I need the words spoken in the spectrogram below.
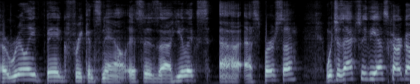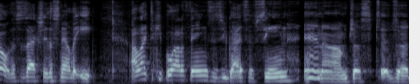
a really big freaking snail. This is uh, Helix uh, aspersa, which is actually the escargot. This is actually the snail they eat. I like to keep a lot of things, as you guys have seen, and um, just uh,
